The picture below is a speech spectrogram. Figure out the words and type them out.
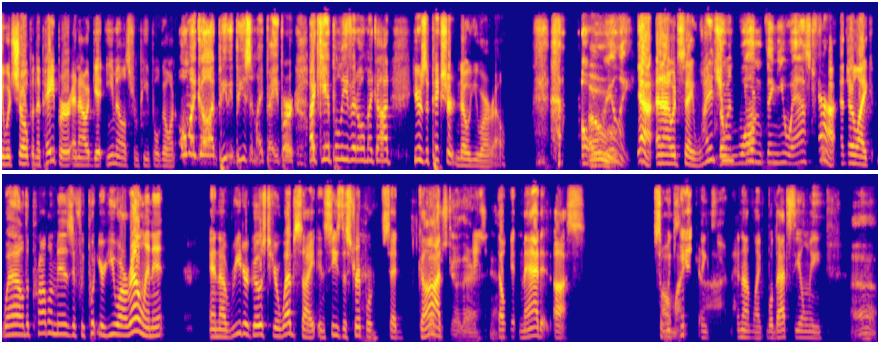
it would show up in the paper, and I would get emails from people going, "Oh my God, PvP's in my paper! I can't believe it! Oh my God, here's a picture, no URL." Oh, Oh. really? Yeah, and I would say, "Why didn't The you?" run the one thing you asked for. Yeah, and they're like, "Well, the problem is if we put your URL in it, and a reader goes to your website and sees the strip where it said God, just go there. Yeah. they'll get mad at us. So oh we can't link. God. And I'm like, well, that's the only Oh,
